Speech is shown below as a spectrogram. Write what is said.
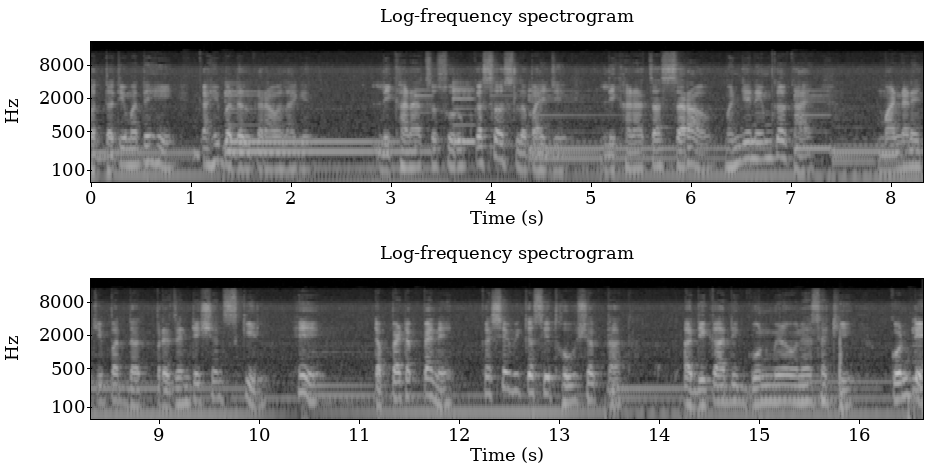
पद्धतीमध्येही काही बदल करावा लागेल. लिखाणाचं स्वरूप कसं असलं पाहिजे? लिखाणाचा सराव म्हणजे नेमकं काय? मांडण्याची पद्धत प्रेझेंटेशन स्किल हे टप्प्याटप्प्याने कसे विकसित होऊ शकतात? अधिकाधिक गुण मिळवण्यासाठी कोणते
